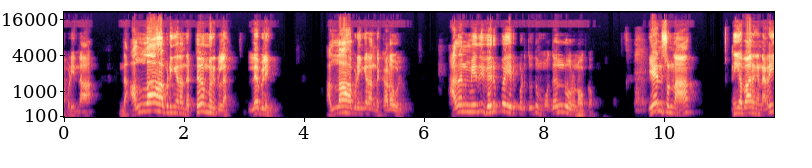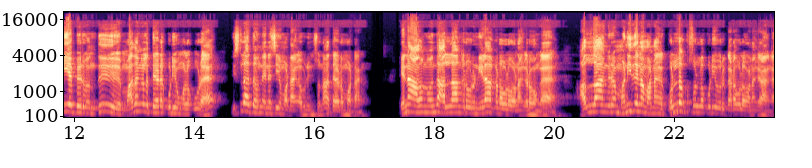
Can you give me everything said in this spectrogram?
அப்படின்னா இந்த அல்லாஹ் அப்படிங்கிற அந்த டேர்ம் இருக்குல்ல லேபிளிங் அல்லாஹ் அப்படிங்கிற அந்த கடவுள். அதன் மீது வெறுப்பை ஏற்படுத்துவது முதல் ஒரு நோக்கம். ஏன்னு சொன்னால் நீங்கள் பாருங்கள் நிறைய பேர் வந்து மதங்களை தேடக்கூடியவங்கள கூட இஸ்லாத்தை வந்து என்ன செய்ய மாட்டாங்க அப்படின்னு சொன்னால் தேட மாட்டாங்க. ஏன்னா அவங்க வந்து அல்லாங்கிற ஒரு நிலா கடவுளை வணங்குறவங்க. அல்லாங்கிற மனிதனை வணங்க கொல்ல சொல்லக்கூடிய ஒரு கடவுளை வணங்குறாங்க.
